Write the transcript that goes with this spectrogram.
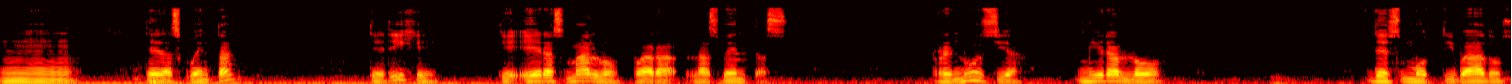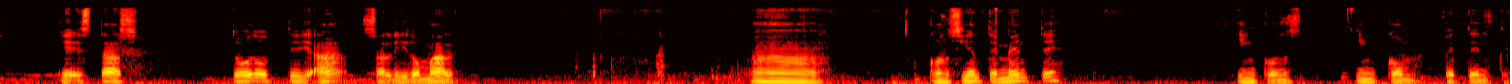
mm, ¿te das cuenta? Te dije que eras malo para las ventas renuncia, mira lo desmotivados que estás. Todo te ha salido mal. Ah, conscientemente incompetente.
